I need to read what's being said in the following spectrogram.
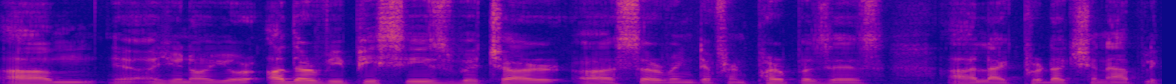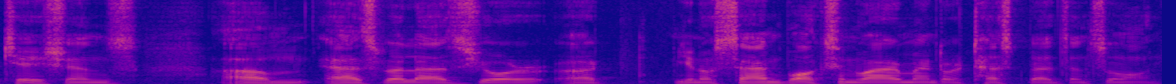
um, you know, your other VPCs which are uh, serving different purposes uh, like production applications um, as well as your, uh, you know, sandbox environment or test beds and so on.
